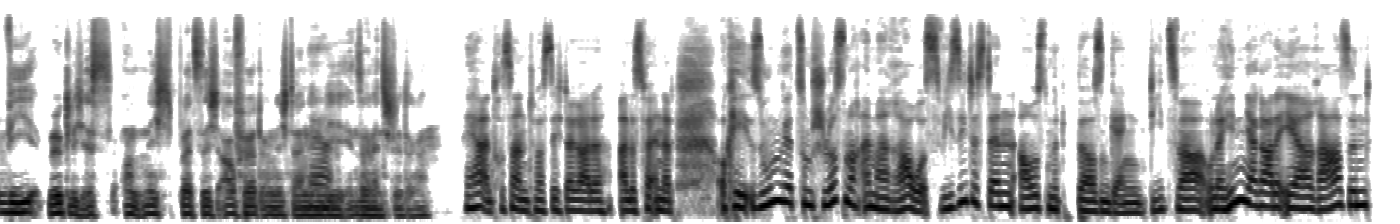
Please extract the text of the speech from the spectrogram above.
wie möglich ist und nicht plötzlich aufhört und ich dann ja. in die Insolvenz schlittere. Ja, interessant, was sich da gerade alles verändert. Okay, zoomen wir zum Schluss noch einmal raus. Wie sieht es denn aus mit Börsengängen, die zwar ohnehin ja gerade eher rar sind,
